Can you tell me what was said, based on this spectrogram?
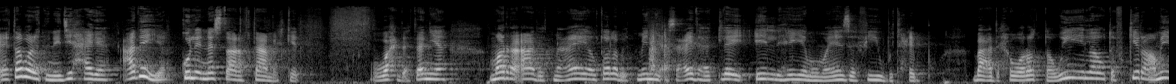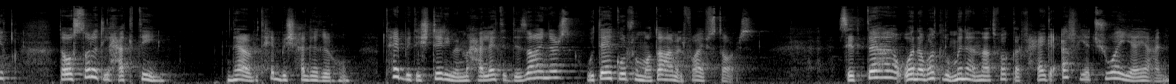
اعتبرت إن دي حاجة عادية كل الناس تعرف تعمل كده. وواحدة تانية مرة قعدت معايا وطلبت مني أساعدها تلاقي إيه اللي هي مميزة فيه وبتحبه. بعد حوارات طويلة وتفكير عميق توصلت لحاجتين إنها ما بتحبش حاجة غيرهم. بتحب تشتري من محلات ال designers وتاكل في مطاعم ال five stars سبتها وأنا بطلب منها إنها تفكر في حاجة أفيد شوية يعني.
